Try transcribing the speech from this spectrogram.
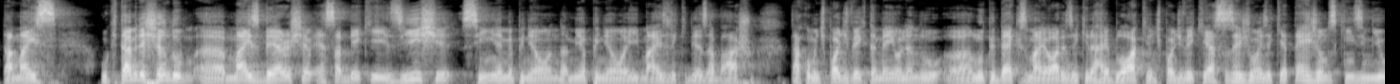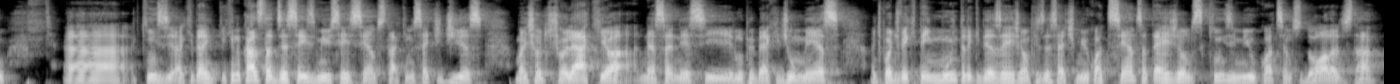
tá? Mas o que está me deixando uh, mais bearish é saber que existe, sim, na minha opinião, na minha opinião aí mais liquidez abaixo, tá? Como a gente pode ver aqui também olhando uh, loopbacks maiores aqui da High Block, a gente pode ver que essas regiões aqui, até a região dos 15 mil, uh, 15, aqui, tá, aqui no caso está 16.600, tá? Aqui nos 7 dias, mas a gente olhar aqui, ó, nessa, nesse loopback de um mês, a gente pode ver que tem muita liquidez na região aqui dos 17.400 até a região dos 15.400 dólares, tá?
